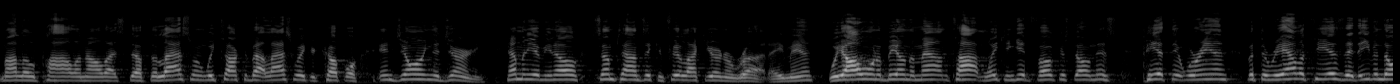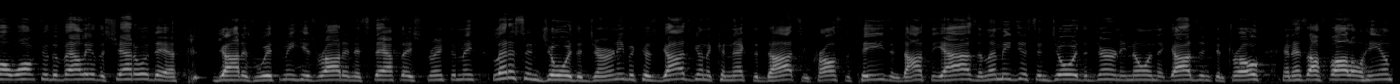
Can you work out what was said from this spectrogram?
my little pile and all that stuff. The last one we talked about last week, a couple, enjoying the journey. How many of you know sometimes it can feel like you're in a rut? Amen. We all want to be on the mountaintop and we can get focused on this pit that we're in. But the reality is that even though I walk through the valley of the shadow of death, God is with me. His rod and his staff, they strengthen me. Let us enjoy the journey because God's going to connect the dots and cross the T's and dot the I's. And let me just enjoy the journey knowing that God's in control. And as I follow him,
